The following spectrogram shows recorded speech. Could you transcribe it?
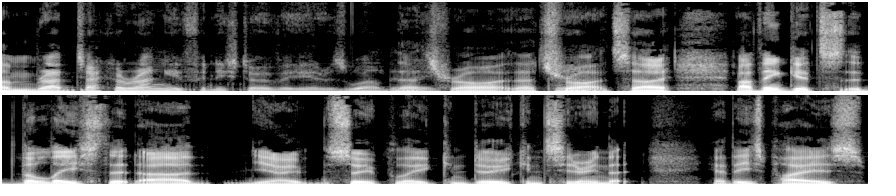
um, Brad Takairangi finished over here as well. Didn't That's he? right. That's Yeah. right. So I think it's the least that uh, you know the Super League can do, considering that you know, these players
